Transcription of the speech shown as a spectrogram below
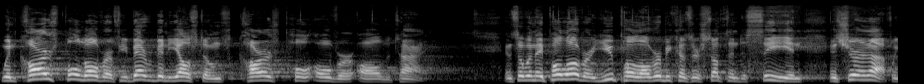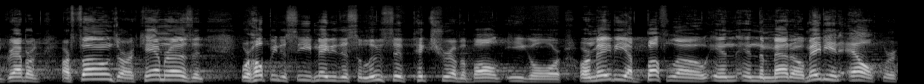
when cars pulled over, if you've ever been to Yellowstone, cars pull over all the time. And so when they pull over, you pull over because there's something to see. And, and sure enough, we grab our, our phones or our cameras and we're hoping to see maybe this elusive picture of a bald eagle or, or maybe a buffalo in, in the meadow, maybe an elk, or,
